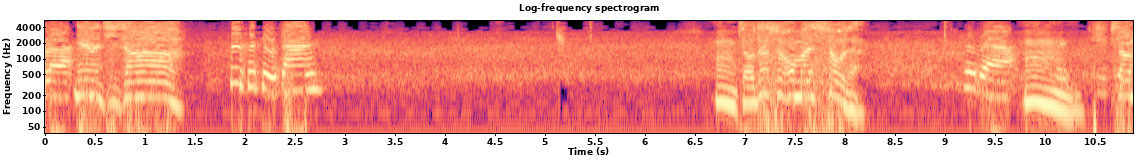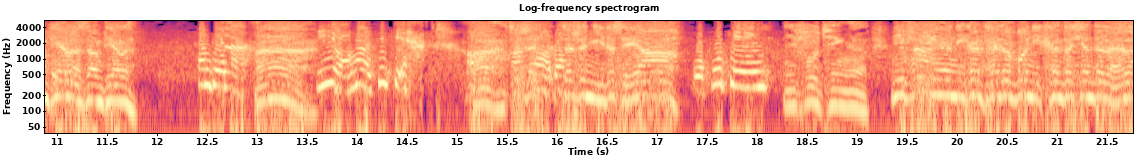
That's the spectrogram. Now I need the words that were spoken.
了，念了几张啊？四十九张。嗯，走的时候蛮瘦的，是的。嗯，上天了，上天了，上天了。啊李勇哈，谢谢。啊，这是这是你的谁呀？我父亲你父亲啊，你父亲啊，你看台长帮你看，他现在来了，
